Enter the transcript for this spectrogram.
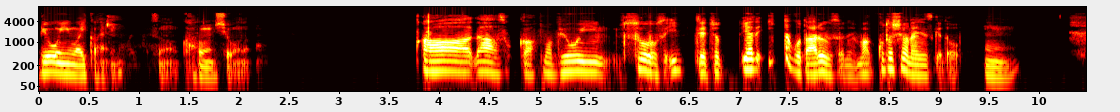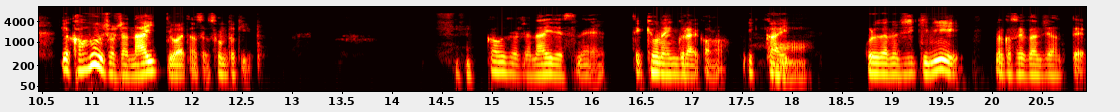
病院は行かへんの？その花粉症の。あー、あーそっか。まあ病院、そうです。行ってちょっと、いや、で行ったことあるんですよね。まあ今年はないんですけど。うん。いや、花粉症じゃないって言われたんですよ、その時。花粉症じゃないですね。で、去年ぐらいかな。一回、ああこれぐらいの時期に、なんかそういう感じになって。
